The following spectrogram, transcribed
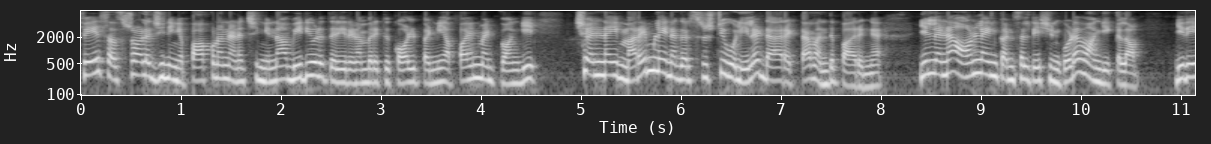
ஃபேஸ் அஸ்ட்ராலஜி நீங்கள் பார்க்கணும்னு நினச்சிங்கன்னா வீடியோவில் தெரியிற நம்பருக்கு கால் பண்ணி அப்பாயின்மெண்ட் வாங்கி சென்னை மறைமலை நகர் சிருஷ்டி ஒளியில் டைரெக்டாக வந்து பாருங்கள் இல்லைன்னா ஆன்லைன் கன்சல்டேஷன் கூட வாங்கிக்கலாம். இதே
